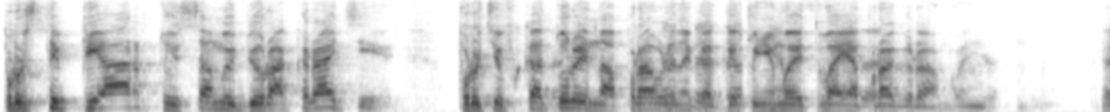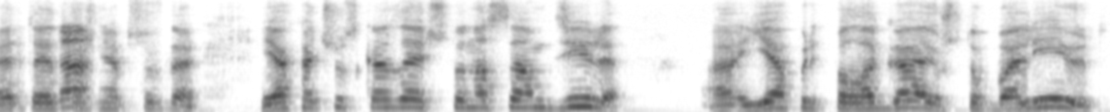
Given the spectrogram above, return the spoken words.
Просто пиар той самой бюрократии, против которой направлена, это, как я понимаю, твоя программа. Понятно. Это, это да. не обсуждать. Я хочу сказать, что на самом деле а, я предполагаю, что болеют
